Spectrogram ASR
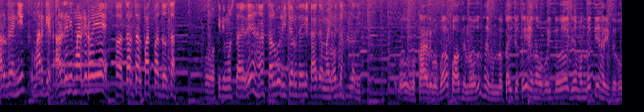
organic market organic market होय हे. हा, चल चल पाच पाच जाऊ चल. हो किती मस्त आहे रे हा? चल बरं विचारू त्याला काय काय माहिती चल, चल अ, काय रे बाबा पाहते नव्हतं आहे म्हणलं काहीच्या काही आहे ना बाबा इथं जे म्हणलं ते आहे इथं हो.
